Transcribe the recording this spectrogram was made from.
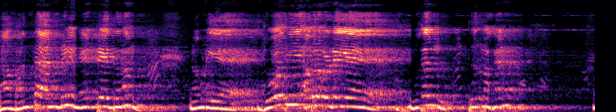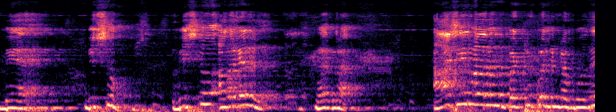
நான் வந்த அன்று நேற்றைய தினம் நம்முடைய ஜோதி அவர்களுடைய முதல் திருமகன் விஷ்ணு. விஷ்ணு அவர்கள் ஆசீர்வாதம் ஆசீர்வாதம் பெற்றுக்கொள்கின்ற போது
